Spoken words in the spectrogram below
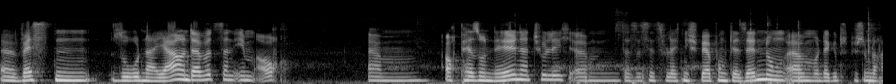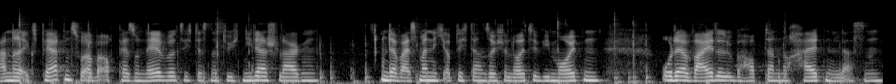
äh, Westen so, naja, und da wird es dann eben auch ähm, auch personell natürlich, ähm, das ist jetzt vielleicht nicht Schwerpunkt der Sendung ähm, und da gibt es bestimmt noch andere Experten zu, aber auch personell wird sich das natürlich niederschlagen. Und da weiß man nicht, ob sich dann solche Leute wie Meuthen oder Weidel überhaupt dann noch halten lassen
